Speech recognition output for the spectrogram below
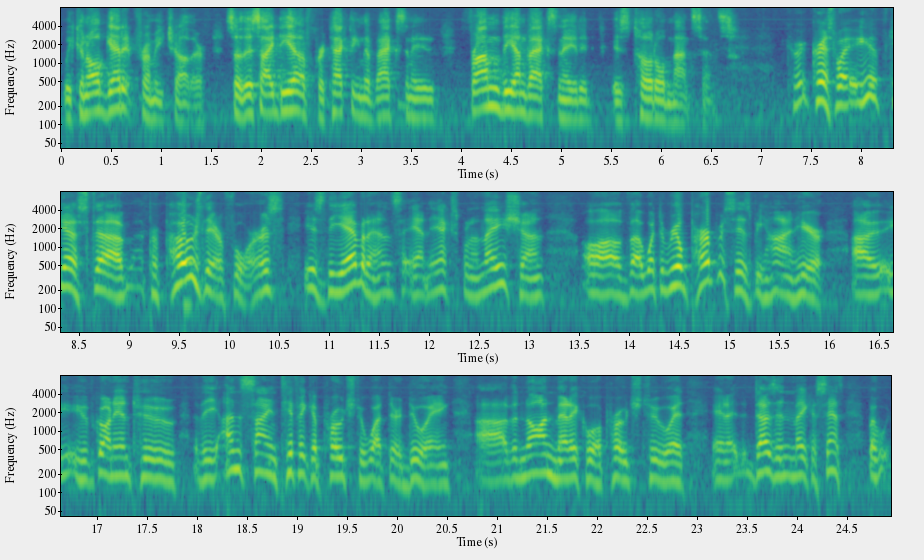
We can all get it from each other. So this idea of protecting the vaccinated from the unvaccinated is total nonsense. Chris, what you've just uh, proposed there for us is the evidence and the explanation of uh, what the real purpose is behind here. Uh, you've gone into the unscientific approach to what they're doing, uh, the non medical approach to it, and it doesn't make a sense. But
